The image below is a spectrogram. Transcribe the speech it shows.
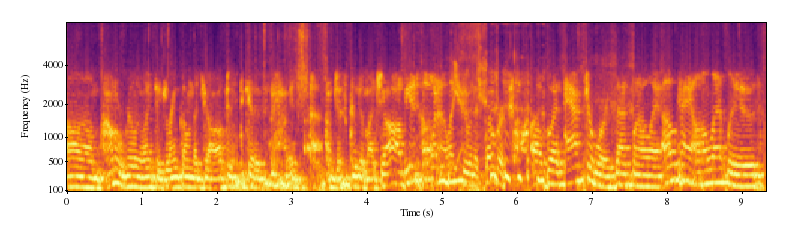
Um, I don't really like to drink on the job just because it's, I'm just good at my job, you know, and I like doing it sober. Uh, but afterwards, that's when I'm like, okay, I'll let loose.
